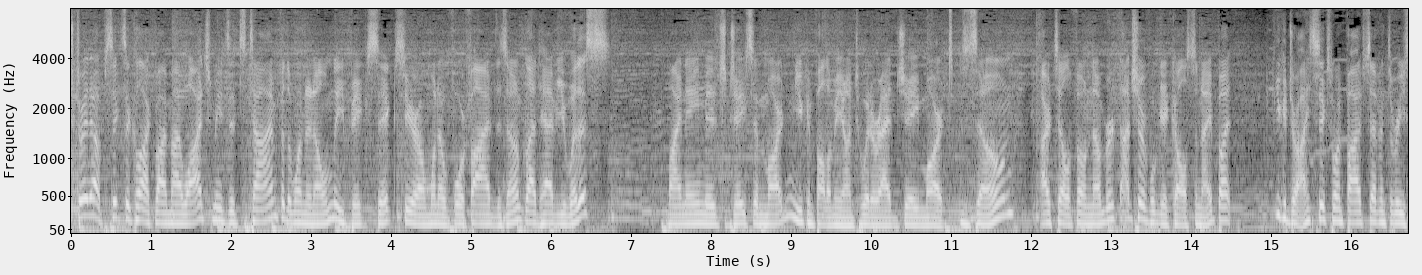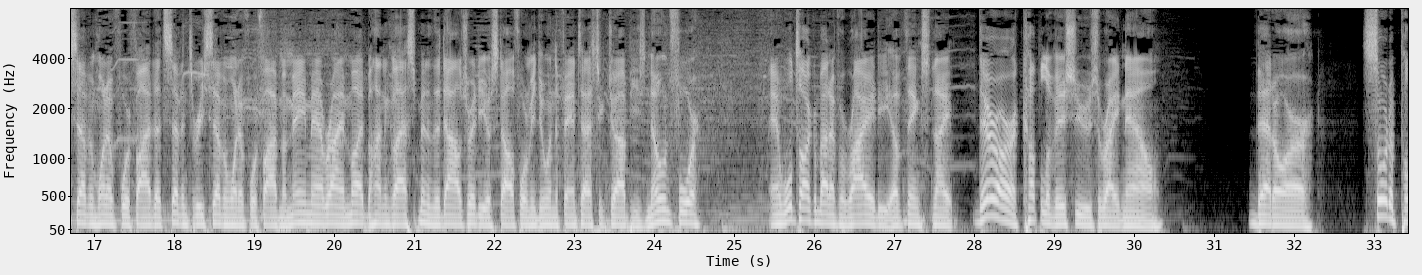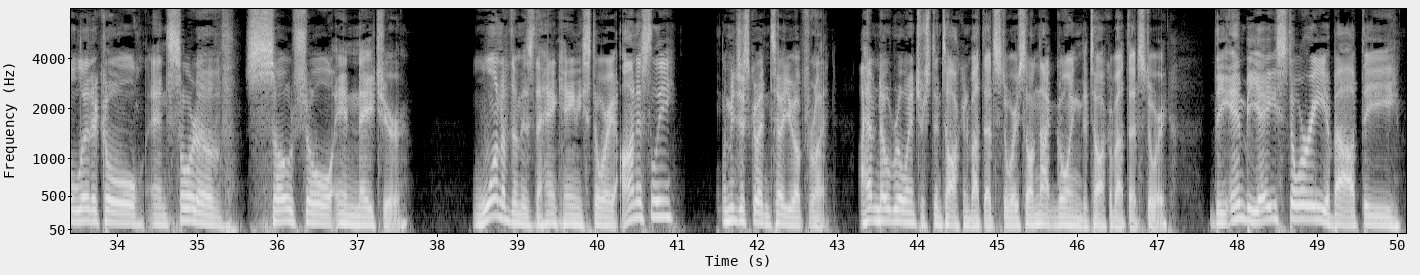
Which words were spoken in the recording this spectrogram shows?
Straight up, 6 o'clock by my watch means it's time for the one and only Big Six here on 1045 The Zone. Glad to have you with us. My name is Jason Martin. You can follow me on Twitter at JMartZone. Our telephone number, not sure if we'll get calls tonight, but you can try 615 737 1045. That's 737 1045. My main man, Ryan Mudd, behind the glass, spinning the dials radio style for me, doing the fantastic job he's known for. And we'll talk about a variety of things tonight. There are a couple of issues right now that are sort of political and sort of social in nature. One of them is the Hank Haney story. Honestly, let me just go ahead and tell you up front. I have no real interest in talking about that story, so I'm not going to talk about that story. The NBA story about the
